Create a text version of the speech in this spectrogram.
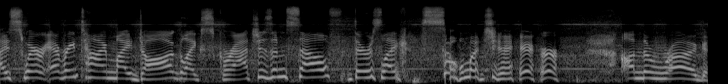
I swear every time my dog like scratches himself, there's like so much hair on the rug.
